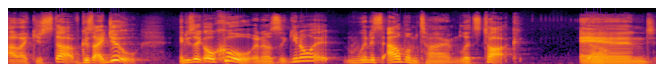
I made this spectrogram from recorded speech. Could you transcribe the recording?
I like your stuff because I do." And he's like, "Oh, cool." And I was like, "You know what? When it's album time, let's talk." And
